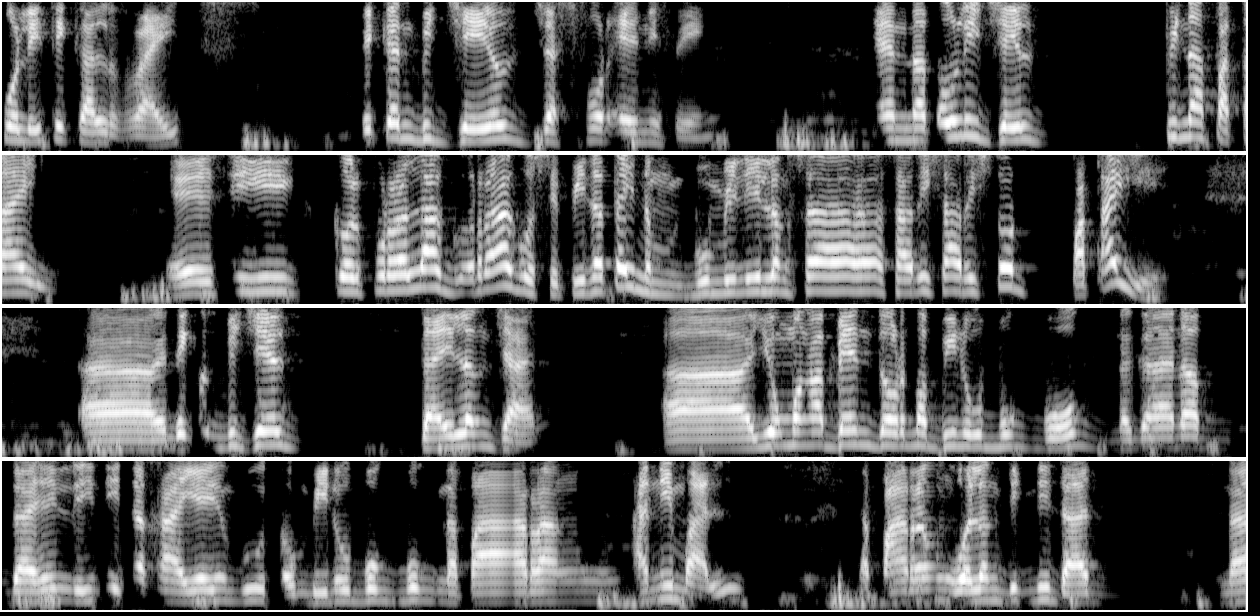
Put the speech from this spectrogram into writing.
political rights. They can be jailed just for anything. And not only jailed, pinapatay eh si Corporal Ragos, si pinatay nang bumili lang sa sari-sari store, patay eh. Uh, they could be jailed dahil lang dyan. Uh, yung mga vendor na binubugbog, naghanap dahil hindi na kaya yung gutom, binubugbog na parang animal, na parang walang dignidad, na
